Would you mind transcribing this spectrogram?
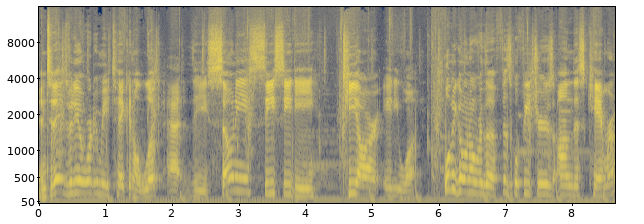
In today's video, we're gonna be taking a look at the Sony CCD TR81. We'll be going over the physical features on this camera,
